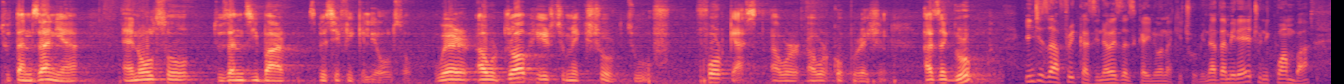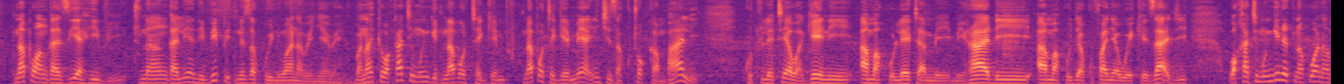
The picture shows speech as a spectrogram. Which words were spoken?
to Tanzania and also to Zanzibar specifically also, where our job here is to make sure to forecast our, our cooperation. As a group, nchi za Afrika zinaweza zikainuana kichumi, na dhamira yetu ni kwamba tunapoangazia hivi, tunaangalia ni vipi tunaweza kuinuana wenyewe. Maanake wakati mwingi tunapotegemea nchi za kutoka mbali kutuletea wageni ama kuleta mi, miradi ama kuja kufanya uwekezaji, wakati mwingine tunakuwa na,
